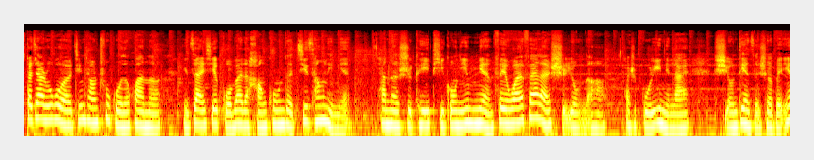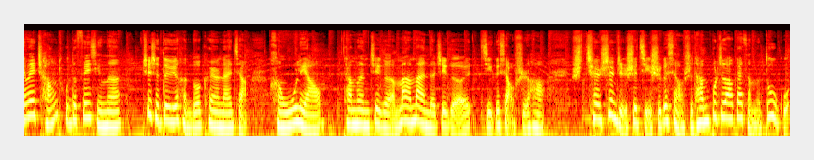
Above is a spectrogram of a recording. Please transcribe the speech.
大家如果经常出国的话呢，你在一些国外的航空的机舱里面，它呢是可以提供你免费 WiFi 来使用的哈。它是鼓励你来使用电子设备，因为长途的飞行呢，确实对于很多客人来讲很无聊。他们这个慢慢的这个几个小时哈，甚甚至是几十个小时，他们不知道该怎么度过。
